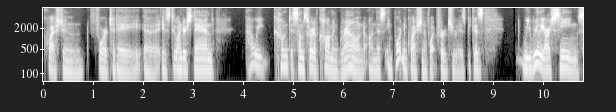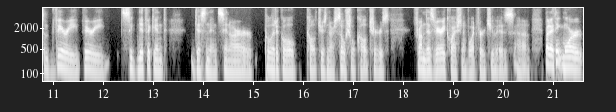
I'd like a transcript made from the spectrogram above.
question for today uh, is to understand how we come to some sort of common ground on this important question of what virtue is because we really are seeing some very very significant dissonance in our political cultures and our social cultures from this very question of what virtue is. Uh, but I think more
